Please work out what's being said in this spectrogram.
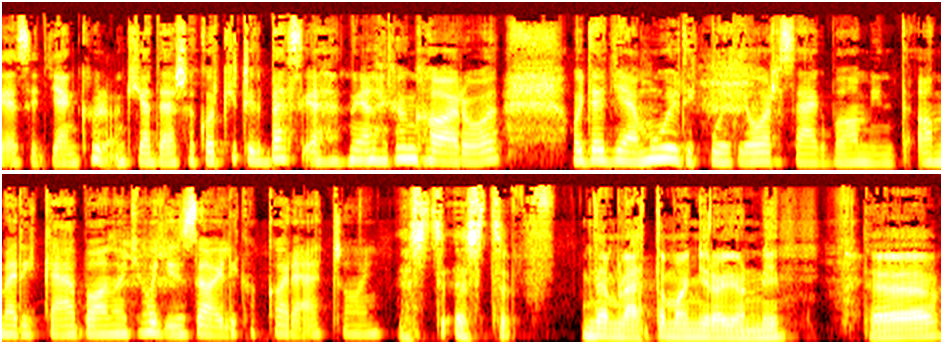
ez egy ilyen külön kiadás, akkor kicsit beszélhetnél nekünk arról, hogy egy ilyen multikulti országban, mint Amerikában, hogy hogy is zajlik a karácsony. Ezt, ezt nem láttam annyira jönni. De,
